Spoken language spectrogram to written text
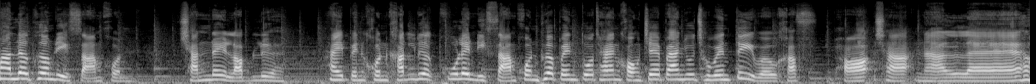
มารถเลือกเพิ่มได้อีก 3 คน ฉันได้รับเลือกให้เป็นคนคัดเลือกผู้เล่นอีก 3 คนเพื่อเป็นตัวแทนของ Japan U20 World Cup ราะฉะนั้นแล้ว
